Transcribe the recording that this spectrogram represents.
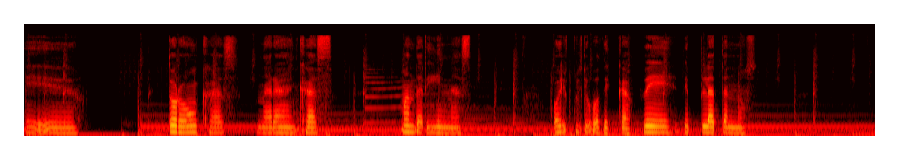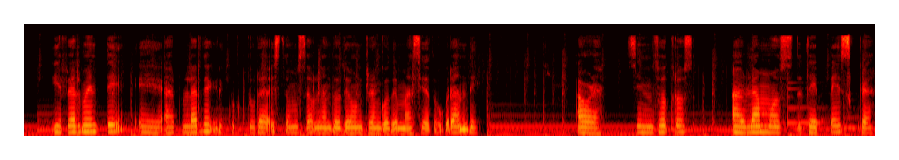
eh, toronjas, naranjas, mandarinas, o el cultivo de café, de plátanos. Y realmente eh, al hablar de agricultura estamos hablando de un rango demasiado grande. Ahora, si nosotros hablamos de pesca,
